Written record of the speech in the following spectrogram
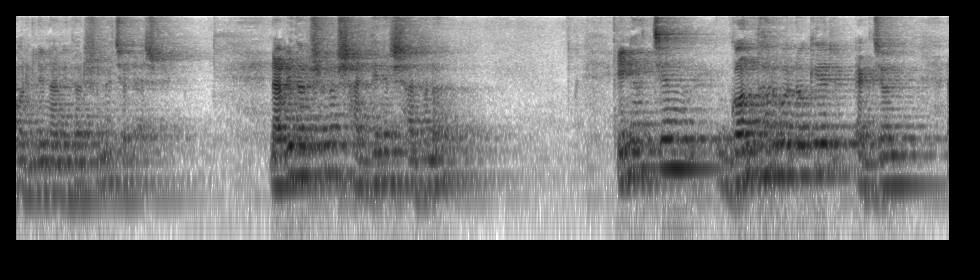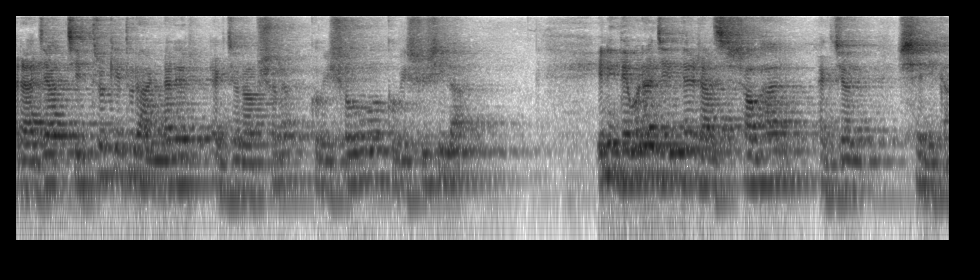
করলে নাবি দর্শনে চলে আসবে। নাবি দর্শনা সাত দিনের সাধনা। ইনি হচ্ছেন গন্ধর্ব লোকের একজন রাজা চিত্রকেতুর আন্ডারের একজন অপ্সরা। খুবই সৌম্য, খুবই সুশীলা। ইনি দেবরাজ ইন্দ্রের রাজসভার একজন সেবিকা।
